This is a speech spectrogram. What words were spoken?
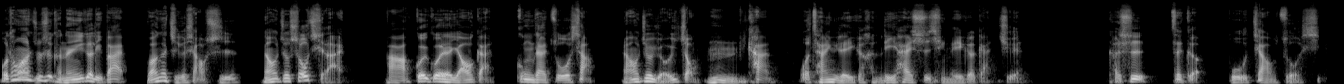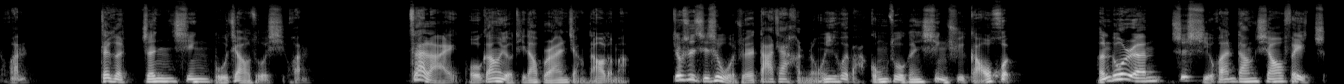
我通常就是可能一个礼拜玩个几个小时，然后就收起来，把贵贵的摇杆供在桌上，然后就有一种嗯，你看我参与了一个很厉害事情的一个感觉。可是这个不叫做喜欢，这个真心不叫做喜欢。再来，我刚刚有提到 Brian 讲到的嘛，就是其实我觉得大家很容易会把工作跟兴趣搞混。很多人是喜欢当消费者，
